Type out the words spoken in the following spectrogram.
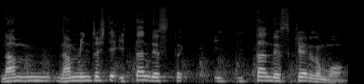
難,難民として行っ,たんです行ったんですけれども。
